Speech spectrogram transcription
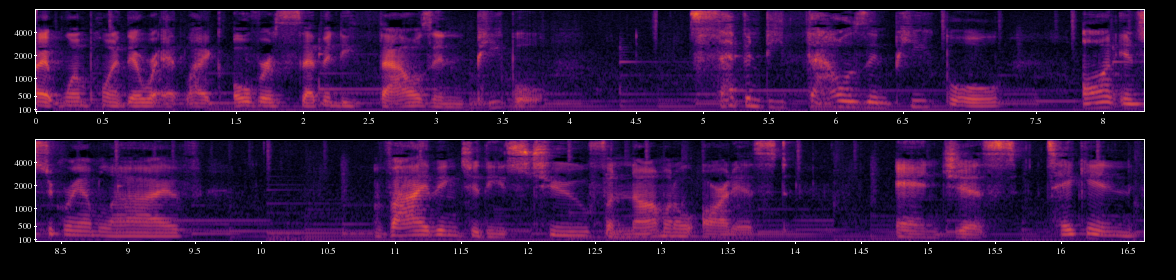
at one point, there were at like over seventy thousand people. Seventy thousand people on Instagram Live vibing to these two phenomenal artists and just taking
